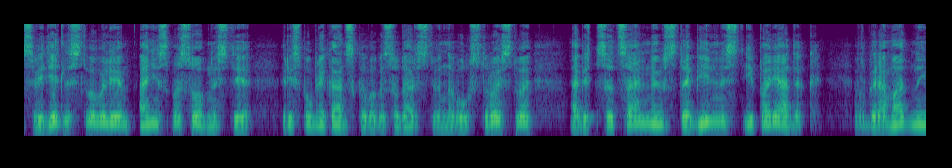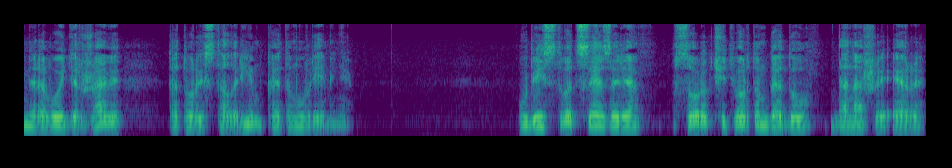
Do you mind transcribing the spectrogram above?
свидетельствовали о неспособности республиканского государственного устройства обеспечить социальную стабильность и порядок в громадной мировой державе, которой стал Рим к этому времени. Убийство Цезаря в 44 году до нашей эры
